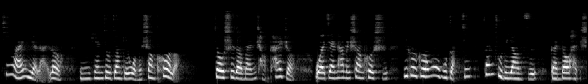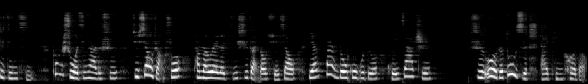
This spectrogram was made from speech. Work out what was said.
今晚也来了，明天就将给我们上课了。教室的门敞开着，我见他们上课时一个个目不转睛、专注的样子，感到很是惊奇。更使我惊讶的是，据校长说，他们为了及时赶到学校，连饭都顾不得回家吃，是饿着肚子来听课的。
